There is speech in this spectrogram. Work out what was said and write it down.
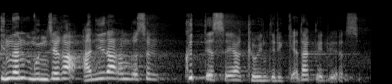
있는 문제가 아니라는 것을 그때서야 교인들이 깨닫게 되었어요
